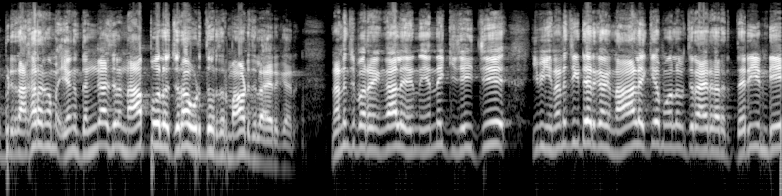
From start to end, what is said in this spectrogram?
இப்படி ரகரகம் எங்கள் தென்காசியில் நாற்பது லட்ச ரூபா கொடுத்து ஒருத்தர் மாவட்டத்தில் ஆயிருக்காரு. நினச்சி பாருங்க எங்கால என்னைக்கு ஜெயிச்சு இவங்க நினச்சிக்கிட்டே இருக்காங்க. நாளைக்கே முதலமைச்சர் ஆயிடுவார். தெரியுண்டி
